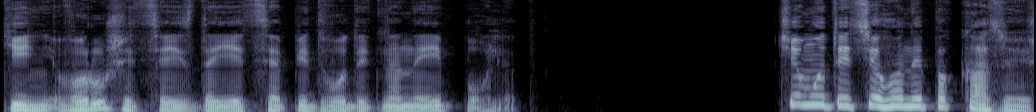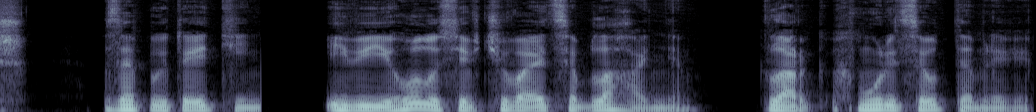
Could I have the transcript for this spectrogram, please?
Тінь ворушиться і, здається, підводить на неї погляд. Чому ти цього не показуєш? запитує тінь, і в її голосі вчувається благання. Кларк хмуриться у темряві.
